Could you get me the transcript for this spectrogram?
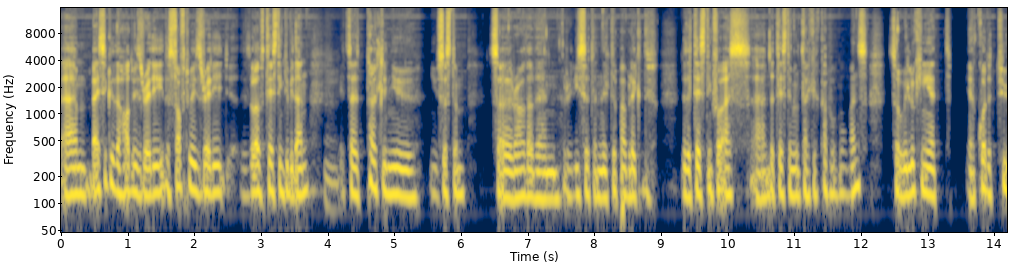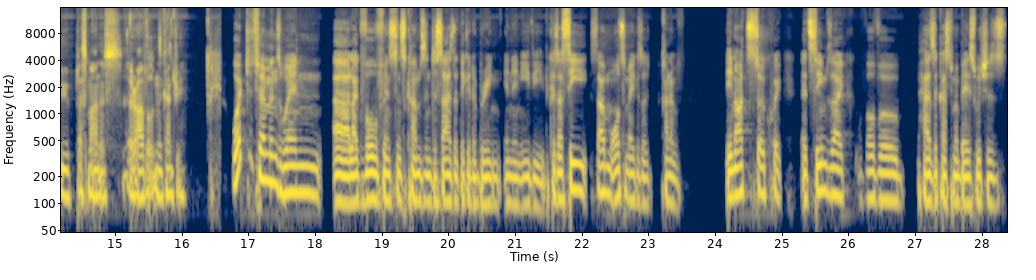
Um, basically, the hardware is ready, the software is ready. There's a lot of testing to be done. Hmm. It's a totally new new system. So rather than release it and let the public d- do the testing for us, um, the testing will take a couple more months. So we're looking at you know, quarter two plus minus arrival in the country. What determines when, uh, like Volvo, for instance, comes and decides that they're going to bring in an EV? Because I see some automakers are kind of, they're not so quick. It seems like Volvo has a customer base which is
